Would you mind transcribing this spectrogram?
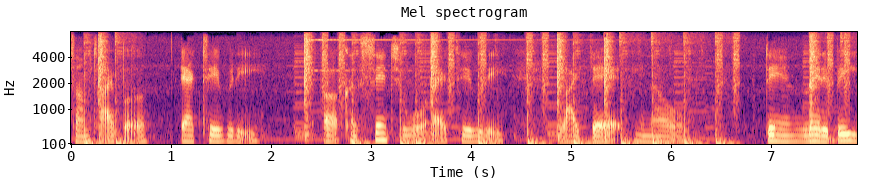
some type of activity, uh, consensual activity like that, you know, then let it be.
